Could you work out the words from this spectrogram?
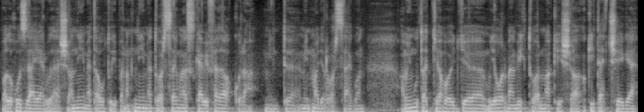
való hozzájárulás a német autóiparnak Németországban az kb. fele akkora, mint, mint Magyarországon. Ami mutatja, hogy ugye Orbán Viktornak is a, a kitettsége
